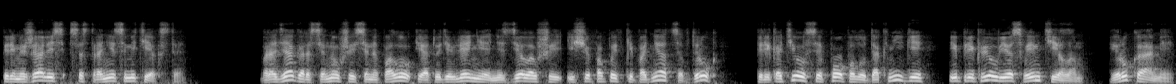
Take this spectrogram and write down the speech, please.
перемежались со страницами текста. Бродяга, растянувшийся на полу и от удивления не сделавший еще попытки подняться, вдруг перекатился по полу до книги и прикрыл ее своим телом и руками,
